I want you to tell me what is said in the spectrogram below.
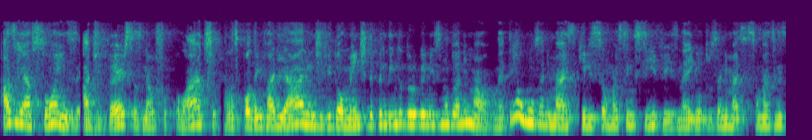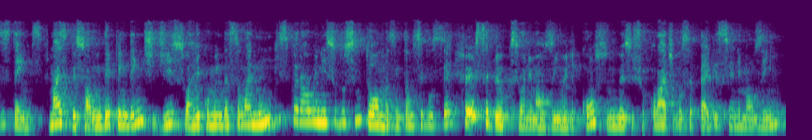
As reações adversas, né, o chocolate, elas podem variar individualmente dependendo do organismo do animal, né? Tem alguns animais que eles são mais sensíveis, né, e outros animais que são mais resistentes. Mas, pessoal, independente disso, a recomendação é nunca esperar o início dos sintomas. Então, se você percebeu que seu animalzinho ele consumiu esse chocolate, você pega esse animalzinho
